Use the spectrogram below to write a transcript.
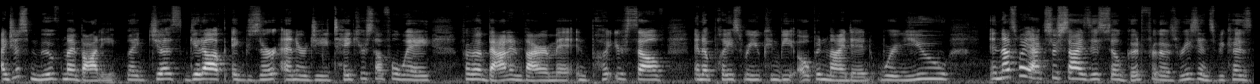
I just moved my body. Like, just get up, exert energy, take yourself away from a bad environment, and put yourself in a place where you can be open minded, where you, and that's why exercise is so good for those reasons because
